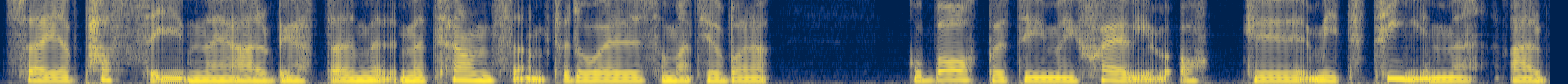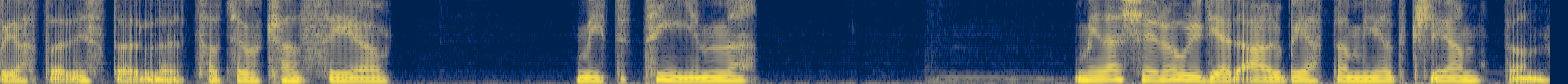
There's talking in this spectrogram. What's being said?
så är jag passiv när jag arbetar med, med transen. För då är det som att jag bara går bakåt i mig själv och eh, mitt team arbetar istället. Så att jag kan se mitt team, mina kirurger arbetar med klienten.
